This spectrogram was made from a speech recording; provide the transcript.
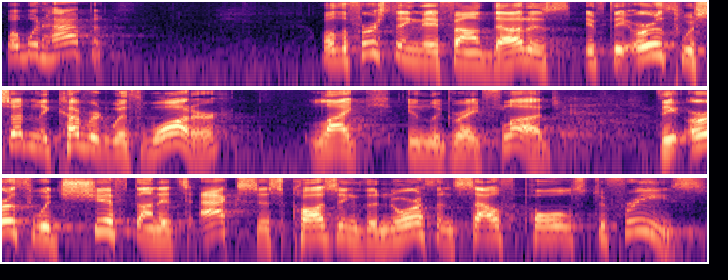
What would happen? Well, the first thing they found out is if the earth was suddenly covered with water, like in the great flood, the earth would shift on its axis, causing the north and south poles to freeze.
